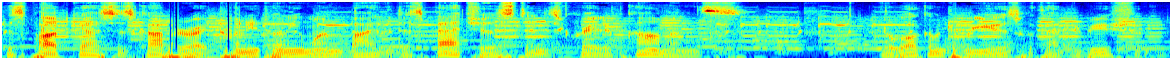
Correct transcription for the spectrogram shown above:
This podcast is copyright 2021 by The Dispatchist and is Creative Commons. You're welcome to reuse with attribution.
